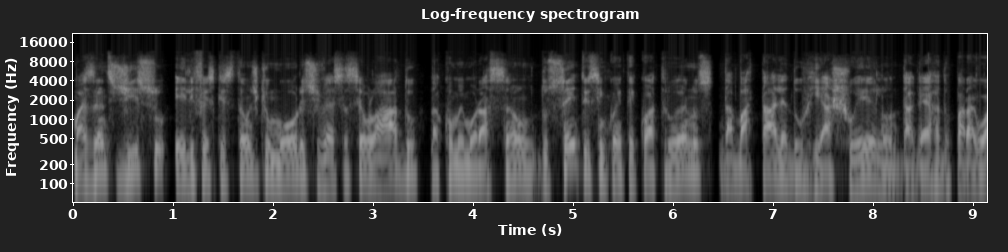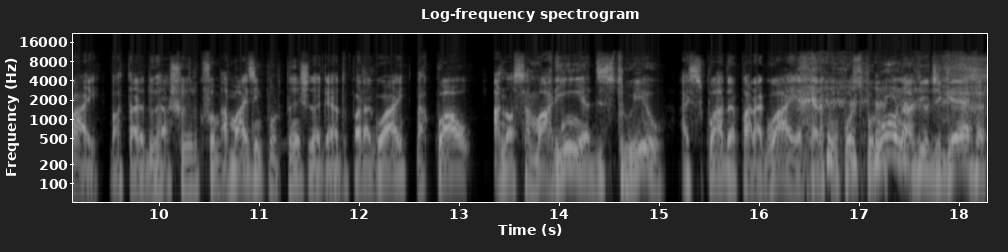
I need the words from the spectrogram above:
Mas antes disso, ele fez questão de que o Moro estivesse a seu lado na comemoração dos 154 anos da Batalha do Riachuelo, da Guerra do Paraguai. Batalha do Riachuelo, que foi a mais importante da Guerra do Paraguai, na qual a nossa marinha destruiu a esquadra paraguaia, que era composta por um navio de guerra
